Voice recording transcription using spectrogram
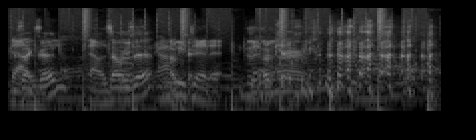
That that good? That was, That was it? Yeah, We did it. Okay.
